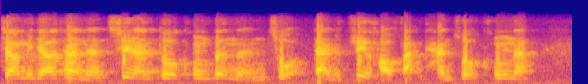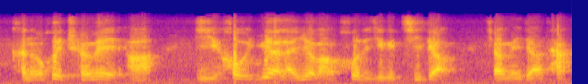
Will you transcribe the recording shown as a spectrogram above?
焦煤焦炭呢，虽然多空都能做，但是最好反弹做空呢，可能会成为啊以后越来越往后的一个基调，焦煤焦炭。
